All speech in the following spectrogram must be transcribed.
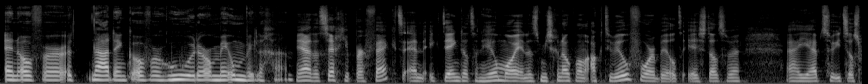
en over het nadenken over hoe we ermee om willen gaan. Ja, dat zeg je perfect. En ik denk dat een heel mooi, en dat is misschien ook wel een actueel voorbeeld, is dat we, uh, je hebt zoiets als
